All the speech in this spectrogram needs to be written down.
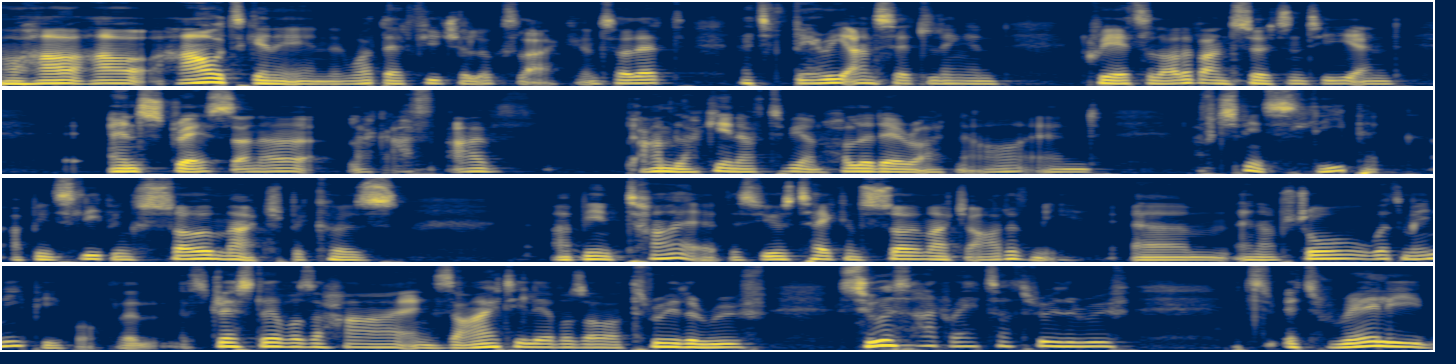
or how, how, how it's going to end and what that future looks like. And so that that's very unsettling and creates a lot of uncertainty and, and stress. I know like I've, I've, I'm lucky enough to be on holiday right now and I've just been sleeping. I've been sleeping so much because I've been tired. This year's taken so much out of me. Um, and I'm sure with many people, the, the, stress levels are high, anxiety levels are through the roof, suicide rates are through the roof. It's it's really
